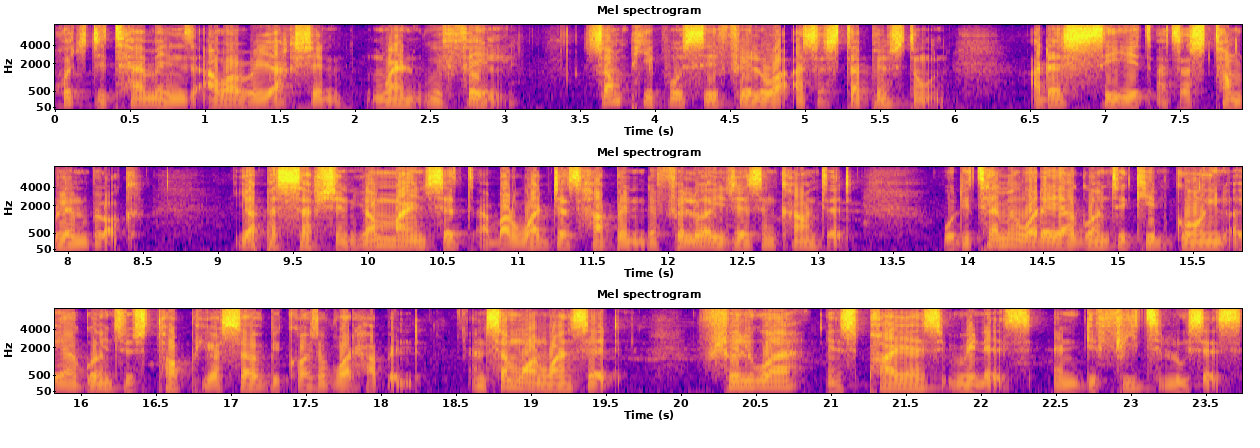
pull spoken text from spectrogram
which determines our reaction when we fail. Some people see failure as a stepping stone, others see it as a stumbling block. Your perception, your mindset about what just happened, the failure you just encountered, will determine whether you are going to keep going or you are going to stop yourself because of what happened. And someone once said, Failure inspires winners and defeats losers.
